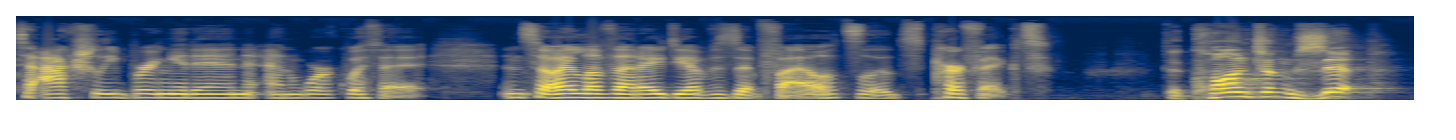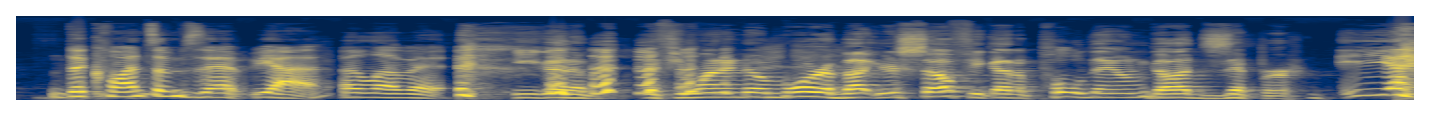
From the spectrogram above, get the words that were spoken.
to actually bring it in and work with it. And so I love that idea of a zip file. It's, it's perfect. The quantum zip. The quantum zip. Yeah, I love it. you got to, if you want to know more about yourself, you got to pull down God's zipper. Yeah.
